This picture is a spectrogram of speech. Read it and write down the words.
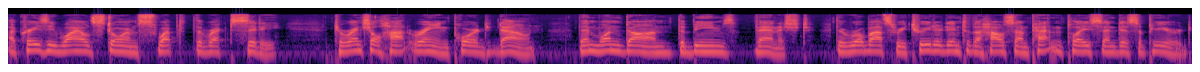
A crazy wild storm swept the wrecked city. Torrential hot rain poured down. Then one dawn the beams vanished. The robots retreated into the house on Patton Place and disappeared.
